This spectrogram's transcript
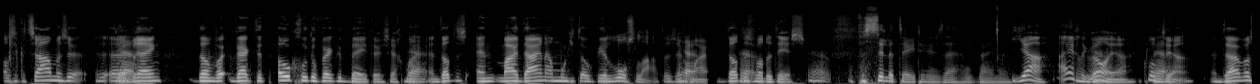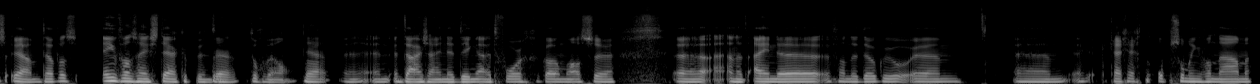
Als ik het samen ze, Ja. breng, dan werkt het ook goed of werkt het beter, zeg maar. En dat is, en, maar daarna moet je het ook weer loslaten, zeg maar. Dat is wat het is. Facilitator is het eigenlijk bijna. Ja, eigenlijk wel, ja. Klopt, ja. En daar was, ja, dat was een van zijn sterke punten, Ja, toch wel. ja, En, en, en daar zijn de dingen uit voortgekomen als eh, eh, aan het einde van de docu ehm, ehm, krijg je echt een opsomming van namen.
